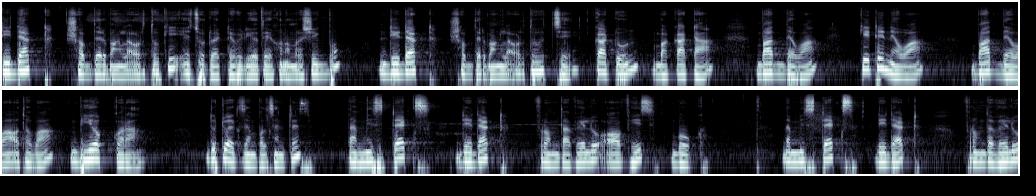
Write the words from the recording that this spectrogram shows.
ডিডাক্ট শব্দের বাংলা অর্থ কি? এ ছোট একটা ভিডিওতে এখন আমরা শিখব। ডিডাক্ট শব্দের বাংলা অর্থ হচ্ছে কার্টুন বা কাটা, বাদ দেওয়া, কেটে নেওয়া, বাদ দেওয়া অথবা বিয়োগ করা। দুটো example sentence the mistakes deduct from the value of his book the mistakes deduct from the value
